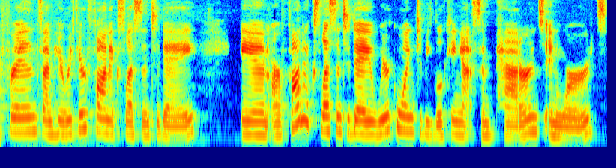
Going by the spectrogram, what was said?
friends, I'm here with your phonics lesson today. In our phonics lesson today, we're going to be looking at some patterns in words.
